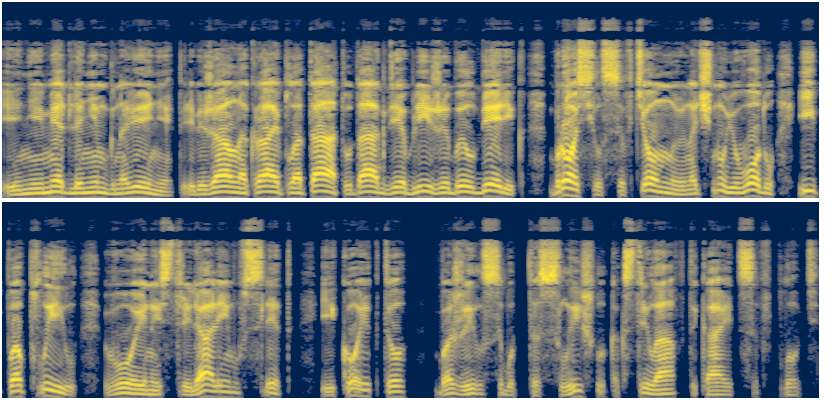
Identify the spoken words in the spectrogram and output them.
и немедля ни мгновения перебежал на край плота, туда, где ближе был берег, бросился в темную ночную воду и поплыл. Воины стреляли ему вслед, и кое-кто божился, будто слышал, как стрела втыкается в плоть.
